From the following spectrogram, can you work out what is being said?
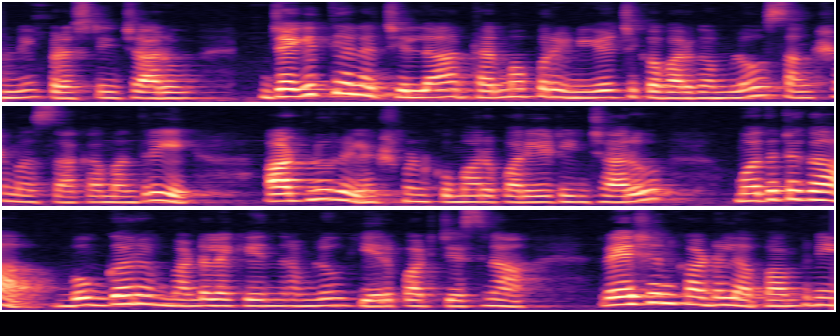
అన్ని ప్రశ్నించారు. జగిత్యాల జిల్లా ధర్మపురి నియోజకవర్గంలో సంక్షేమ శాఖ మంత్రి అడ్లూరి లక్ష్మణ్ కుమార్ పర్యటించారు. మొదటగా బుగ్గరం మండల కేంద్రంలో ఏర్పాటు చేసిన రేషన్ కార్డుల పంపిణీ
